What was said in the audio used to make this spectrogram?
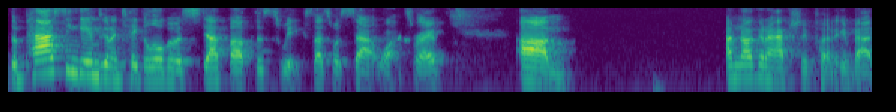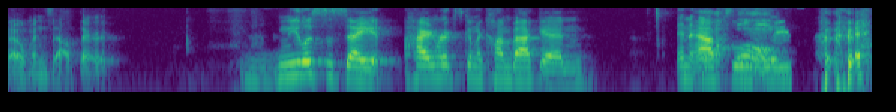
the passing game is gonna take a little bit of a step up this week. So that's what Sat wants, right? Um, I'm not gonna actually put any bad omens out there. Needless to say, Heinrich's gonna come back in and oh. absolutely oh.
